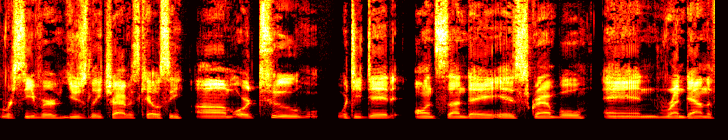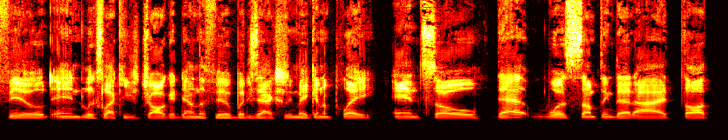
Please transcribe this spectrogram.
receiver, usually Travis Kelce, um, or two, which he did on Sunday, is scramble and run down the field and looks like he's jogging down the field, but he's actually making a play. And so that was something that I thought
